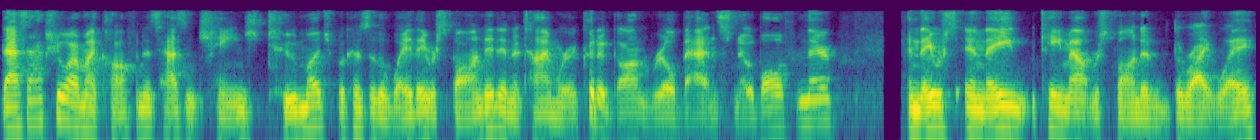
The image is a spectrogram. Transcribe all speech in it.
That's actually why my confidence hasn't changed too much because of the way they responded in a time where it could have gone real bad and snowballed from there and they were and they came out and responded the right way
